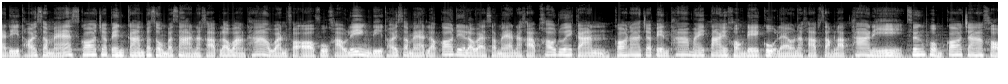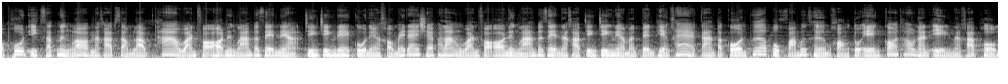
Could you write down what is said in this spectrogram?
ร์ดีทอยสมาร์ก็จะเป็นการผสมผสานนะครับระหว่างท่า one for all full cowling ดีทอยสมาร์แล้วก็เดลาแวร์สมาร์นะครับเข้าด้วยกัน ก็น่าจะเป็นท่าไม้ตายของเดกุแล้วนะครับสำหรับท่านี้ ซึ่งผมก็จะขอพูดอีกสักหนึ่งรอบนะครับสำหรับท่า one for all 1ล้านเปอร์เซ็นต์เนี่ยจริง ๆ เดกุเนี่ยเขาไม่ได้ใช้พลัง one for all 1ล้านเปอร์เซ็นต์นะครับจริงๆเนี่ยมันเป็นเพียงแค่การตะโกนเพื่อปลุกความมึกเหิมของตัวเองก็เท่านั้นเองนะครับผม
